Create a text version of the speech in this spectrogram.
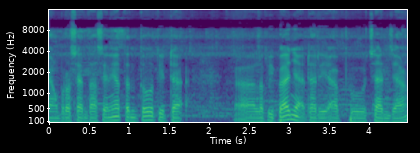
Yang prosentasenya tentu tidak uh, lebih banyak dari abu janjang.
